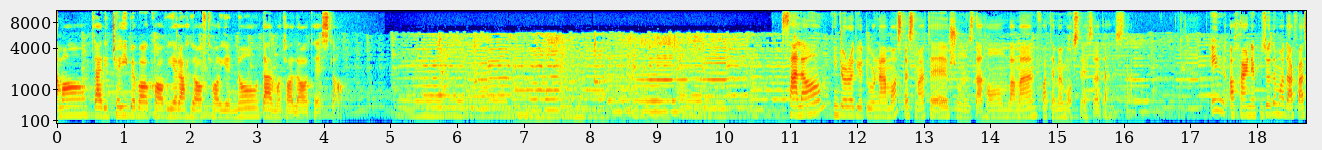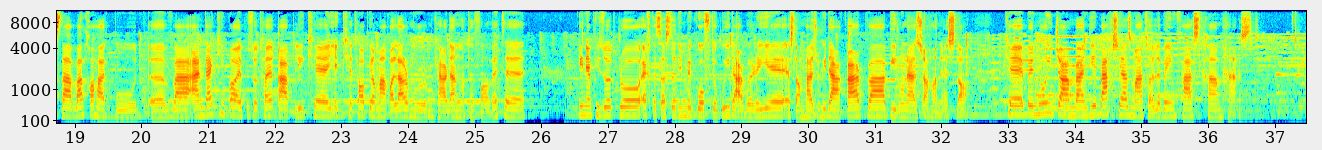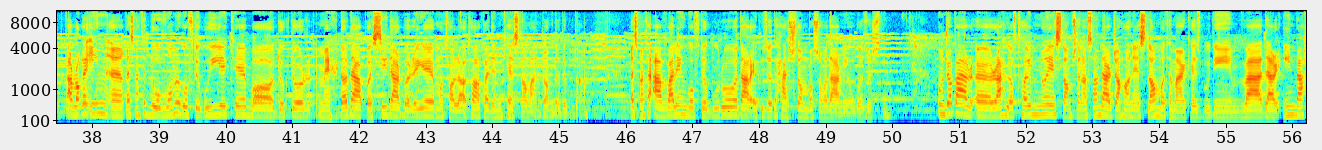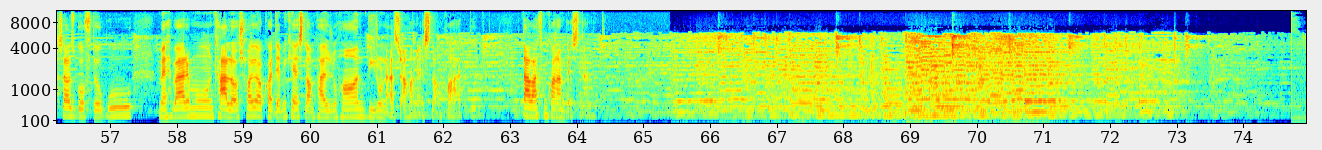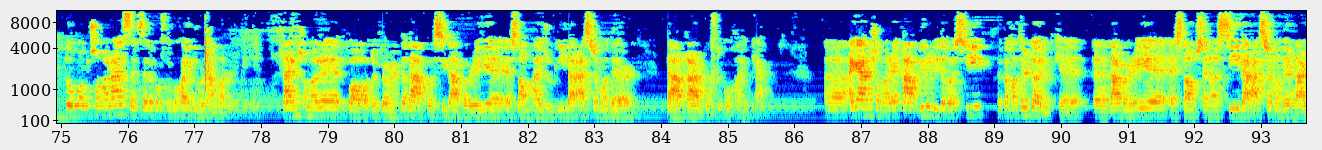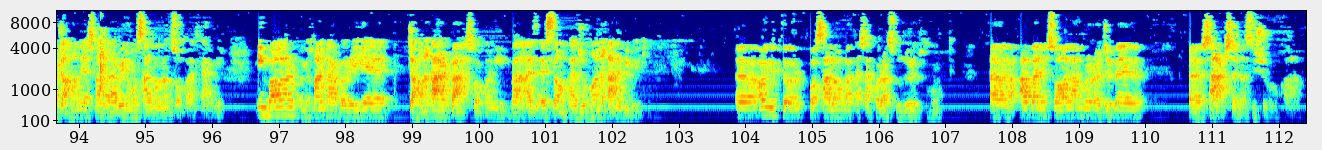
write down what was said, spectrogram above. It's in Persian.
دورنما دریچه‌ای به واکاوی های نو در مطالعات اسلام. سلام اینجا رادیو دورنماست قسمت 16 هم و من فاطمه مسلح زاده هستم. این آخرین اپیزود ما در فصل اول خواهد بود و اندکی با اپیزودهای قبلی که یک کتاب یا مقاله رو مرور می‌کردن متفاوته. این اپیزود رو اختصاص دادیم به گفتگویی درباره اسلام پژوهی در غرب و بیرون از جهان اسلام که به نوعی جنبندی بخشی از مطالب این فصل هم هست. در واقع این قسمت دوم گفتگوییه که با دکتر مهداد عباسی درباره مطالعات آکادمیک اسلام انجام داده بودم. قسمت اول این گفتگو رو در اپیزود هشتم با شما در میون گذاشتیم. اونجا بر رهیافت های نوع اسلام شناسان در جهان اسلام متمرکز بودیم و در این بخش از گفتگو محورمون تلاش های آکادمیک اسلام پژوهان بیرون از جهان اسلام خواهد بود. دعوت می‌کنم بشنوید. دومین شماره از سلسله گفتگوهای دورنما رو می‌بینیم. در این شماره با دکتر مهداد عباسی درباره اسلام پژوهی در عصر مدرن در غرب گفتگو خواهیم کرد. اگر شماره قبلی رو دیده باشید به خاطر دارید که درباره اسلام شناسی در عصر مدرن در جهان اسلام و در بین مسلمانان صحبت کردیم. این بار می‌خوایم درباره جهان غرب بحث بکنیم و از اسلام پژوهان غربی بگیم. آقای دکتر با سلام و تشکر از حضورتون. اولین سوالم رو راجع به شرق شناسی شروع کنم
